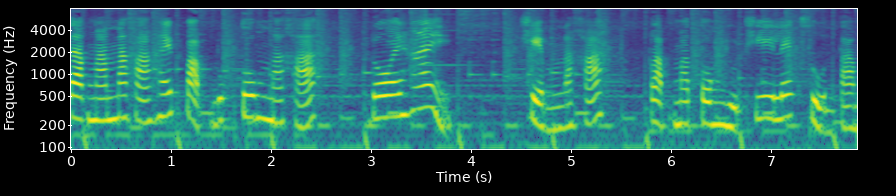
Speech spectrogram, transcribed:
จากนั้นนะคะให้ปรับลูกตุ้มนะคะ โดยให้ เข็มนะคะ กลับมาตรงอยู่ที่เลขศูนย์ตาม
